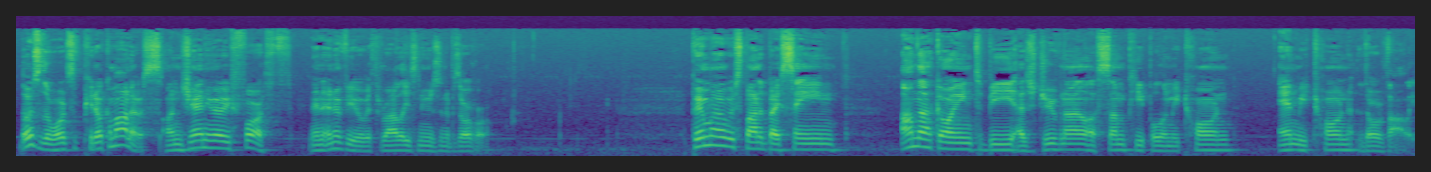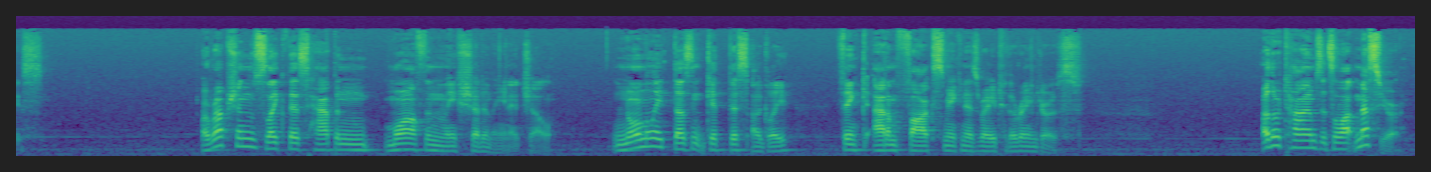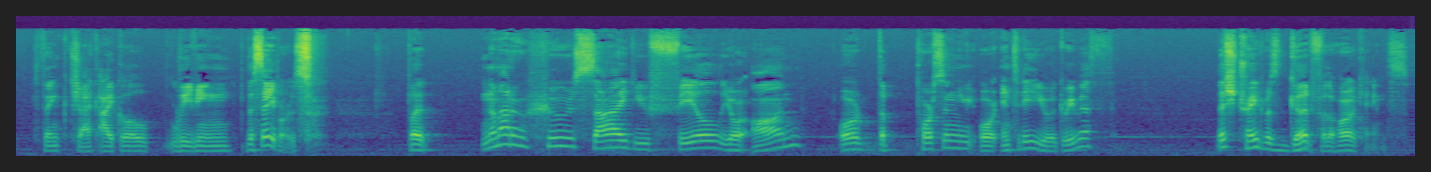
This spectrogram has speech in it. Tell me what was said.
Those are the words of Peter Karmanos on January 4th in an interview with Raleigh's News and Observer. Primeau responded by saying, I'm not going to be as juvenile as some people and return and return their volleys. Eruptions like this happen more often than they should in the NHL. Normally it doesn't get this ugly. Think Adam Fox making his way to the Rangers. Other times it's a lot messier. Think Jack Eichel leaving the Sabres. But no matter whose side you feel you're on, or the person you, or entity you agree with, this trade was good for the Hurricanes.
